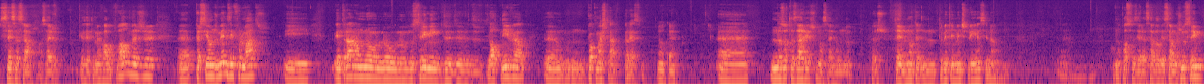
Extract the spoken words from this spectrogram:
sensação. Ou seja, quer dizer, também vale o que vale, mas eh, pareciam-nos menos informados e entraram no, no, no- no streaming de, de- de- de alto nível eh, um pouco mais tarde, parece-me. Ok. Eh, nas outras áreas, não sei, não, não- Pois. tenho- não tenho- também tenho menos experiência, não, eh, não posso fazer essa avaliação, mas no streaming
